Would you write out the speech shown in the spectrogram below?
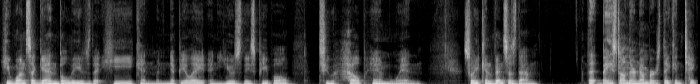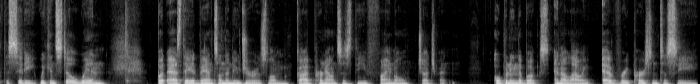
He once again believes that he can manipulate and use these people to help him win. So he convinces them that based on their numbers, they can take the city. We can still win. But as they advance on the New Jerusalem, God pronounces the final judgment, opening the books and allowing every person to see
